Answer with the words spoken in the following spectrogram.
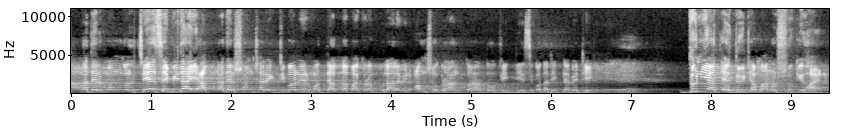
আপনাদের মঙ্গল চেয়েছে, বিদায় আপনাদের সাংসারিক জীবনের মধ্যে আল্লাহ পাক রব্বুল আলমিন অংশগ্রহণ করার তৌফিক দিয়েছে। কথা ঠিক না বেঠিক দুনিয়াতে দুইটা মানুষ সুখী হয় না।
